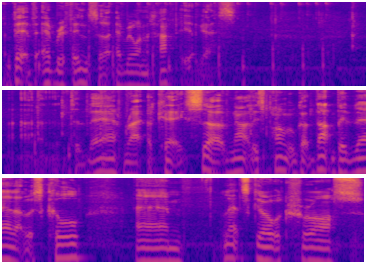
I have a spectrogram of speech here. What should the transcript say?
a bit of everything so everyone is happy, I guess to there. Right, okay, so now at this point we've got that bit there, that looks cool. Um, let's go across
